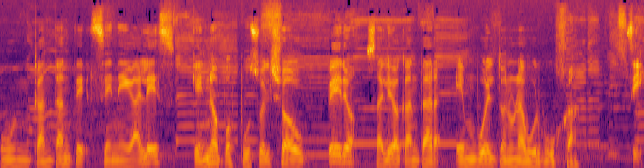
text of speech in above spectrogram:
un cantante senegalés que no pospuso el show, pero salió a cantar envuelto en una burbuja. Sí,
